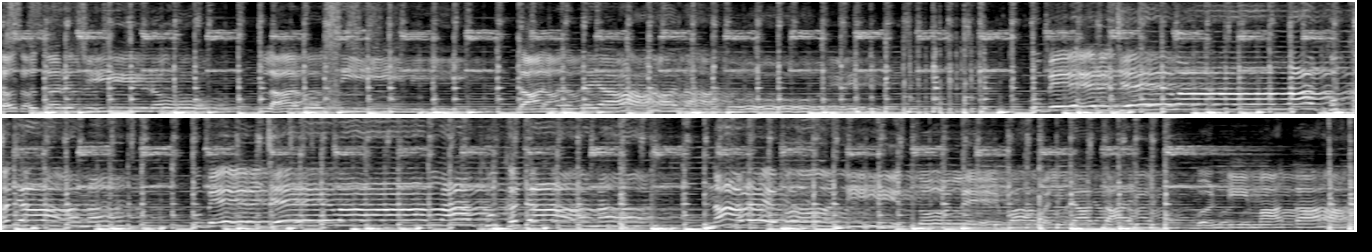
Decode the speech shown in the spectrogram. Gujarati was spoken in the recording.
સતદરજીડો લાવો સીવી દાન દયાના ધોરે કુબેર જેવા લાખ ખજાના કુબેર જેવા લાખ ખજાના નાવે બંડી તો લે બાવલિયા તારી બંડી માતા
